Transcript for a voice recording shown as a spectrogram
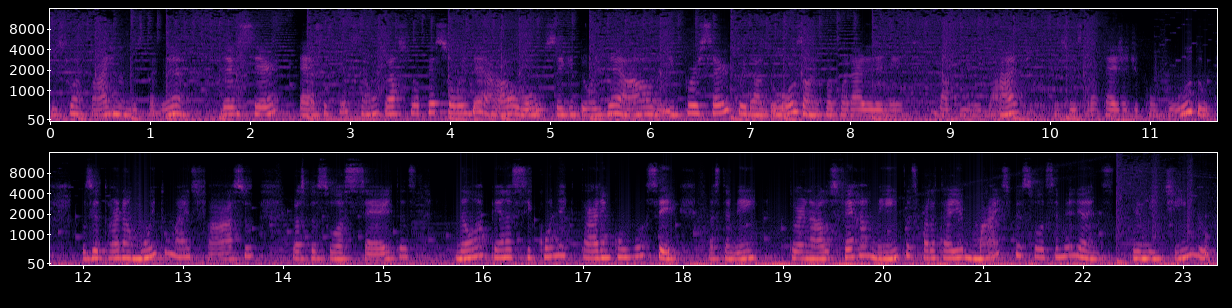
e sua página do Instagram deve ser essa expressão para sua pessoa ideal ou seguidor ideal. E por ser cuidadoso ao incorporar elementos da comunidade em sua estratégia de conteúdo, você torna muito mais fácil para as pessoas certas não apenas se conectarem com você, mas também torná-los ferramentas para atrair mais pessoas semelhantes, permitindo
